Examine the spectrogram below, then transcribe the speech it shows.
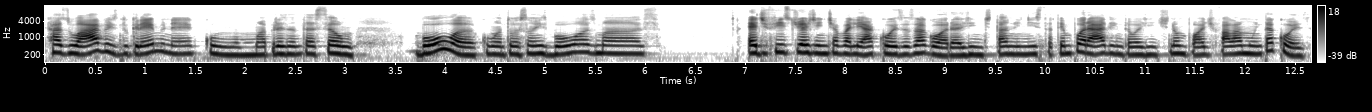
razoáveis do Grêmio, né? Com uma apresentação boa, com atuações boas, mas é difícil de a gente avaliar coisas agora. A gente tá no início da temporada, então a gente não pode falar muita coisa.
